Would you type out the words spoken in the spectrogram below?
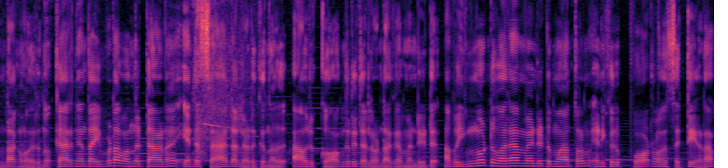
ഉണ്ടാക്കണമായിരുന്നു. കാരണം എന്താ ഇവിടെ വന്നിട്ടാണ് എന്റെ സാൻഡൽ എടുക്കുന്നത്. ആ ഒരു കോൺക്രീറ്റ് എല്ലാം ഉണ്ടാക്കാൻ വേണ്ടിയിട്ട്. അപ്പൊ ഇങ്ങോട്ട് വരാൻ വേണ്ടിയിട്ട് മാത്രം എനിക്കൊരു പോർട്ടൽ ഒന്ന് സെറ്റ് ചെയ്യണം.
